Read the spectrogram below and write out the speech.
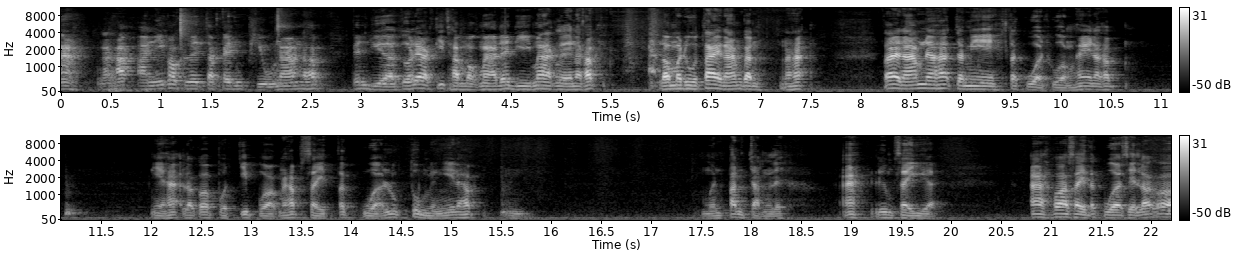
อะนะครับ อันนี้ก็คือจะเป็นผิวน้ำนะครับ เป็นเหยื่อตัวแรกที่ทำออกมาได้ดีมากเลยนะครับ เรามาดูใต้น้ำกันนะฮะ ใต้น้ำเนี่ยฮะจะมีตะกั่วถ่วงให้นะครับนี่ฮะแล้วก็ปลดจิบออกนะครับ ใส่ตะกั่วลูกตุ้มอย่างนี้นะครับ เหมือนปั้นจันเลยอะลืมใส่เหยื่ออะพอใส่ตะกั่วเสร็จแล้วก็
